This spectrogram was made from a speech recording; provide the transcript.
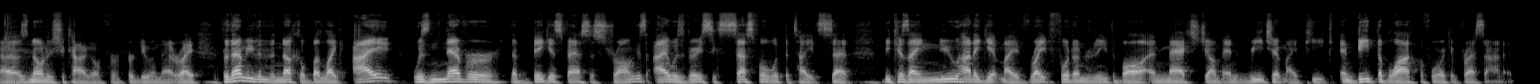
I was known in Chicago for for doing that, right? For them, even the knuckle. But like, I was never the biggest, fastest, strongest. I was very successful with the tight set because I knew how to get my right foot underneath the ball and max jump and reach at my peak and beat the block before I could press on it.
